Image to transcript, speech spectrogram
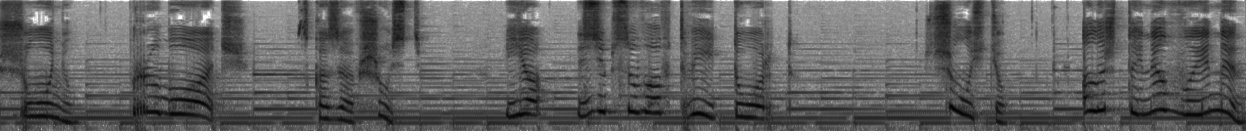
Шуню, пробач, сказав шусть. я зіпсував твій торт. Шустю, але ж ти не винен.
